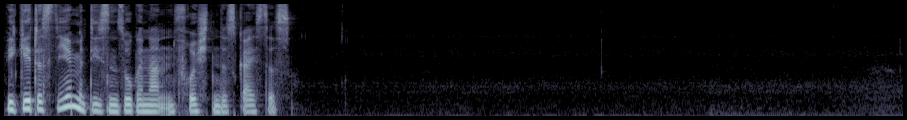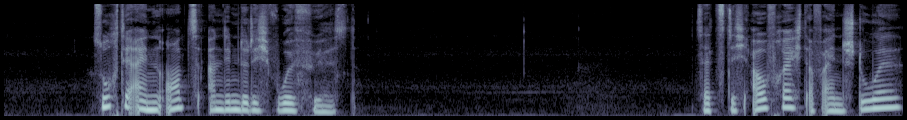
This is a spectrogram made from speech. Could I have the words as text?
Wie geht es dir mit diesen sogenannten Früchten des Geistes? Such dir einen Ort, an dem du dich wohlfühlst. Setz dich aufrecht auf einen Stuhl,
